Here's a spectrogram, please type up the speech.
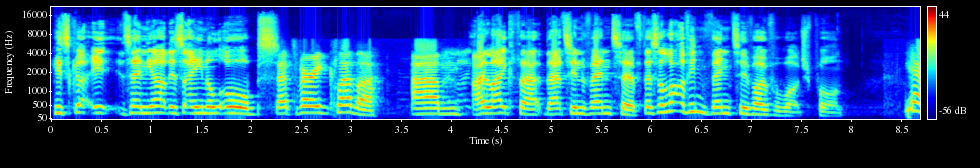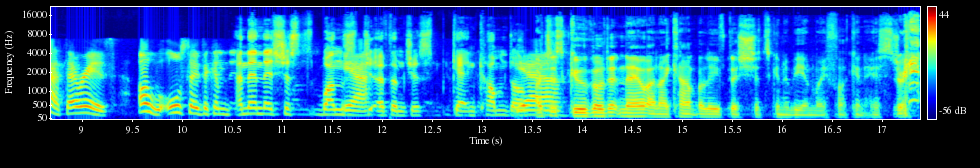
He's got it, Zenyatta's anal orbs. That's very clever. Um, I like that. That's inventive. There's a lot of inventive Overwatch porn, yeah, there is. Oh, also the com- and then there's just ones Yeah. of them just getting cummed on. Yeah. I just googled it now, and I can't believe this shit's going to be in my fucking history.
